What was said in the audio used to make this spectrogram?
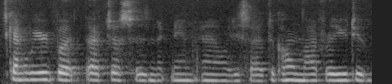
It's kind of weird, but that's just his nickname, and we decided to call him that for YouTube.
